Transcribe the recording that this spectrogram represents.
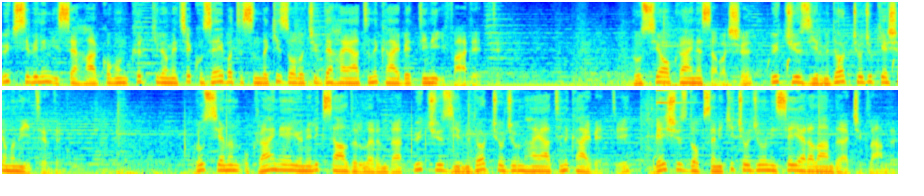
3 sivilin ise Harkov'un 40 kilometre kuzeybatısındaki Zolochiv'de hayatını kaybettiğini ifade etti. Rusya-Ukrayna savaşı, 324 çocuk yaşamını yitirdi. Rusya'nın Ukrayna'ya yönelik saldırılarında 324 çocuğun hayatını kaybetti, 592 çocuğun ise yaralandığı açıklandı.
